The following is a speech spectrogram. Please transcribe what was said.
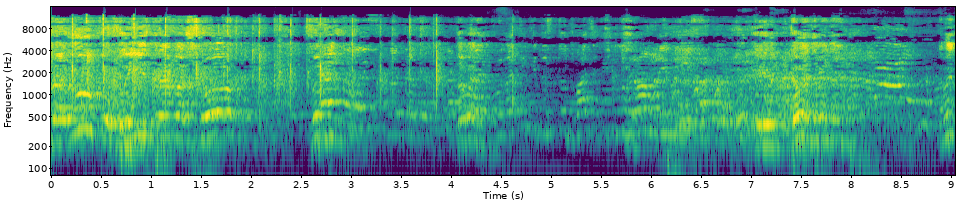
за руку, бо їй треба що? Ну, Давай. Вона тільки до 120 кілограм не давай, давай, давай. Давай.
